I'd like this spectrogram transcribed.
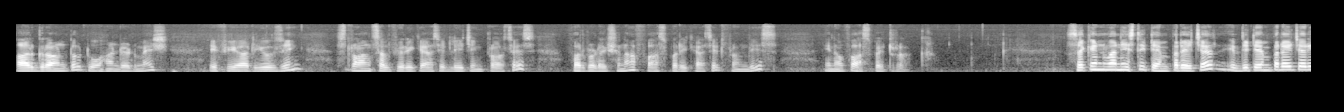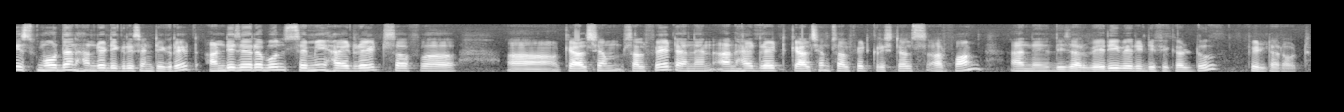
are ground to 200 mesh if you are using strong sulfuric acid leaching process for production of phosphoric acid from this you know phosphate rock. Second one is the temperature. If the temperature is more than 100 degree centigrade, undesirable semi-hydrates of uh, uh, calcium sulfate and then anhydrate calcium sulfate crystals are formed and these are very very difficult to filter out.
